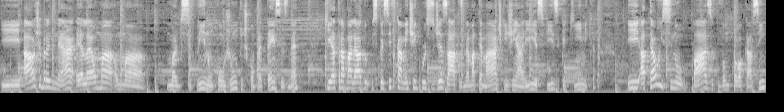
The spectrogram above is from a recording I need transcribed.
E a álgebra linear, ela é uma, uma, uma disciplina, um conjunto de competências, né? Que é trabalhado especificamente em cursos de exatas, né? Matemática, engenharias, física, química. E até o ensino básico, vamos colocar assim,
